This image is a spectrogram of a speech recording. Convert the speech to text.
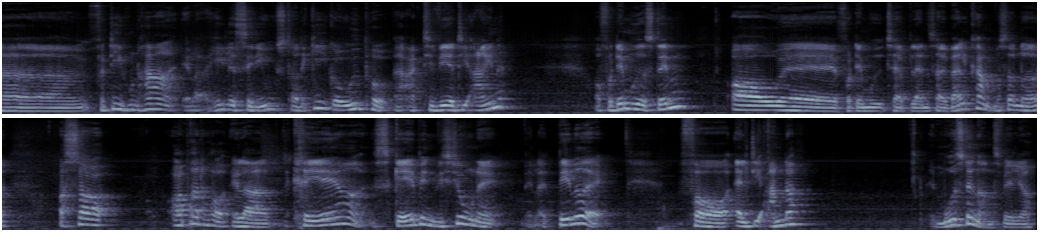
Øh, fordi hun har, eller hele CDU's strategi går ud på at aktivere de egne, og få dem ud at stemme, og øh, få dem ud til at blande sig i valgkamp og sådan noget. Og så opretholde, eller kreere, skabe en vision af, eller et billede af, for alle de andre modstanderens vælgere,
